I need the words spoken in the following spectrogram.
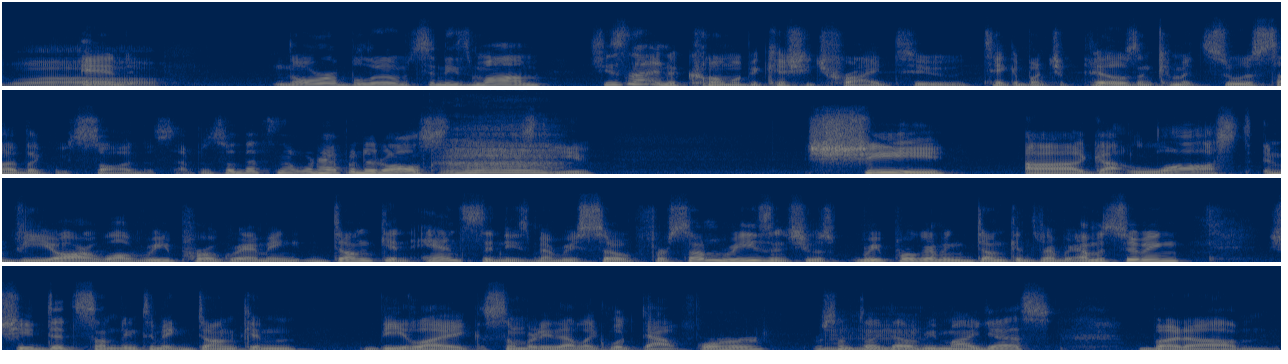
Whoa. And- Nora Bloom, Sydney's mom, she's not in a coma because she tried to take a bunch of pills and commit suicide like we saw in this episode. That's not what happened at all, Steve. She uh, got lost in VR while reprogramming Duncan and Sydney's memories. So for some reason, she was reprogramming Duncan's memory. I'm assuming she did something to make Duncan be like somebody that like looked out for her or something like that would be my guess. But um,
